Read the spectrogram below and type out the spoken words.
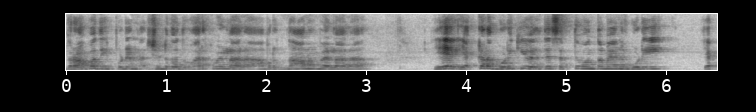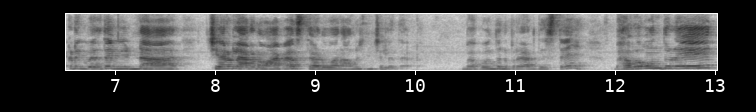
ద్రౌపది ఇప్పుడే నేను అర్జెంటుగా ద్వారకు వెళ్ళాలా? బృందావనం వెళ్ళాలా? ఏ ఎక్కడ గుడికి వెళ్తే శక్తివంతమైన గుడి? ఎక్కడికి వెళ్తే వీడిన చీరలాగడం ఆపేస్తాడు అని ఆలోచించలేదాడు భగవంతుని ప్రార్థిస్తే భగవంతుడే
